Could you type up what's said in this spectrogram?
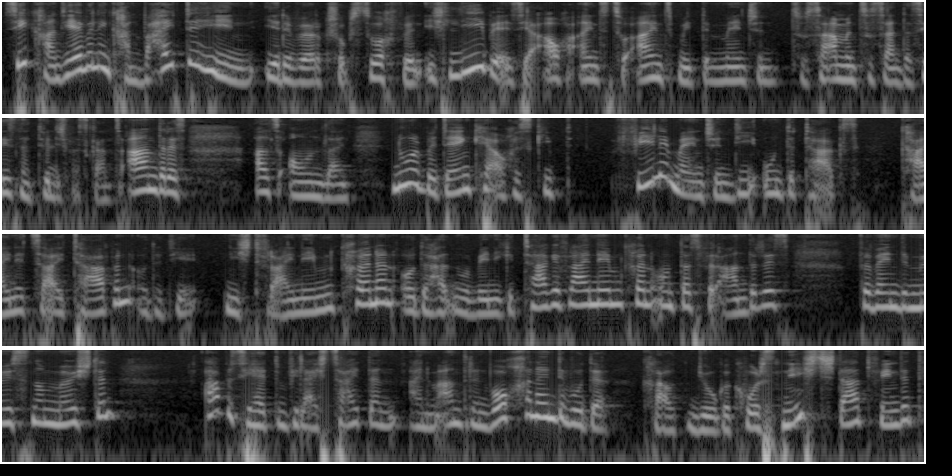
sie kann, die Evelyn kann weiterhin ihre Workshops durchführen. Ich liebe es ja auch eins zu eins mit den Menschen zusammen zu sein. Das ist natürlich was ganz anderes als online. Nur bedenke auch, es gibt viele Menschen, die untertags keine Zeit haben oder die nicht frei nehmen können oder halt nur wenige Tage frei nehmen können und das für anderes verwenden müssen und möchten. Aber sie hätten vielleicht Zeit an einem anderen Wochenende, wo der Kraut- und Yoga-Kurs nicht stattfindet,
